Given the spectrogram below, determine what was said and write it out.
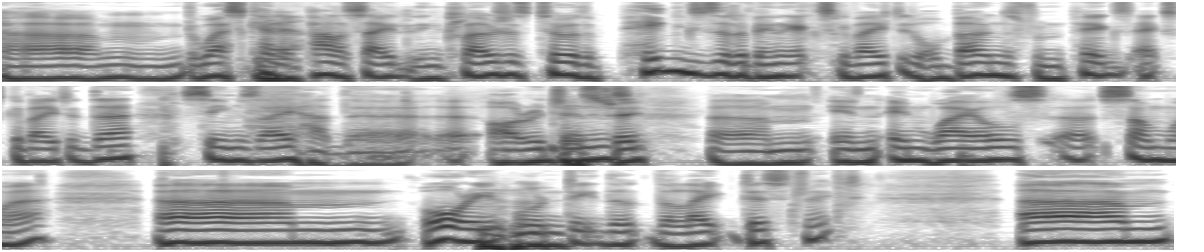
um, the West Kennet yeah. Palisaded enclosures. Two of the pigs that have been excavated, or bones from pigs excavated there, seems they had their uh, origins um, in in Wales uh, somewhere, um, or, mm-hmm. or indeed the, the Lake District. Um,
